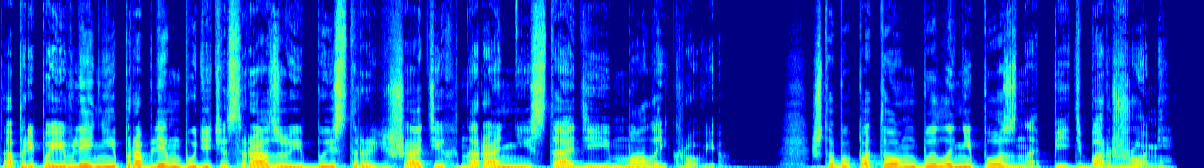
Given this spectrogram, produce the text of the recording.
а при появлении проблем будете сразу и быстро решать их на ранней стадии малой кровью, чтобы потом было не поздно пить боржоми.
